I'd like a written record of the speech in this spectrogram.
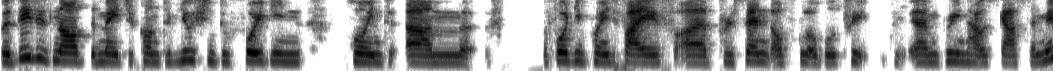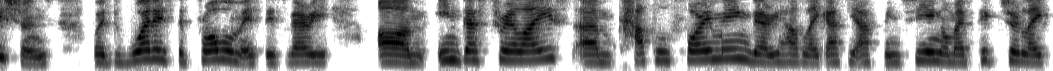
but this is not the major contribution to 14 point um 14.5 uh, percent of global tre- um, greenhouse gas emissions. But what is the problem is this very um, industrialized um, cattle farming, where you have like, as you have been seeing on my picture, like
